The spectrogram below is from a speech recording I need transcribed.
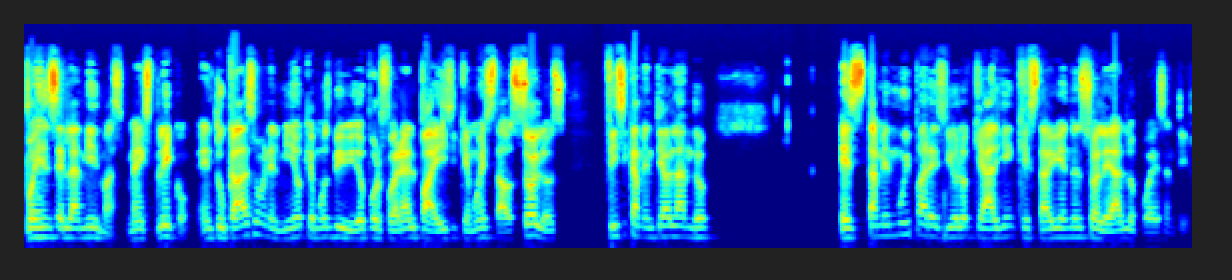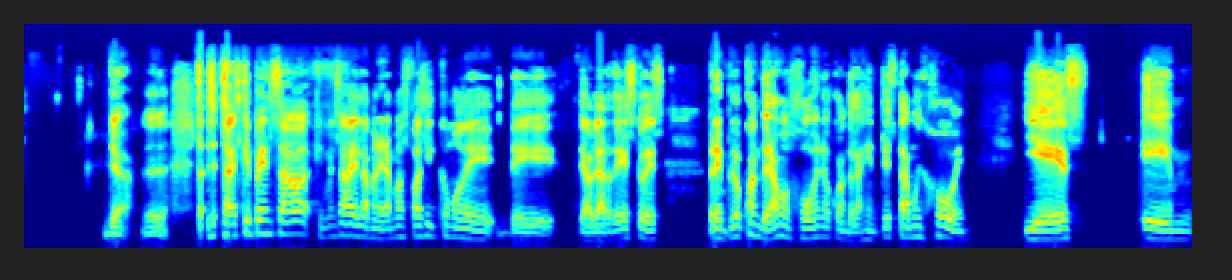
pueden ser las mismas. Me explico. En tu caso o en el mío que hemos vivido por fuera del país y que hemos estado solos, físicamente hablando, es también muy parecido a lo que alguien que está viviendo en soledad lo puede sentir. Ya, ¿sabes qué pensaba? ¿Qué pensaba de la manera más fácil como de, de, hablar de esto? Es, por ejemplo, cuando éramos jóvenes o cuando la gente está muy joven y es, em,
